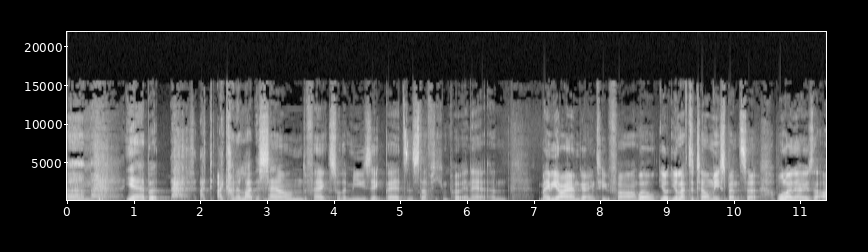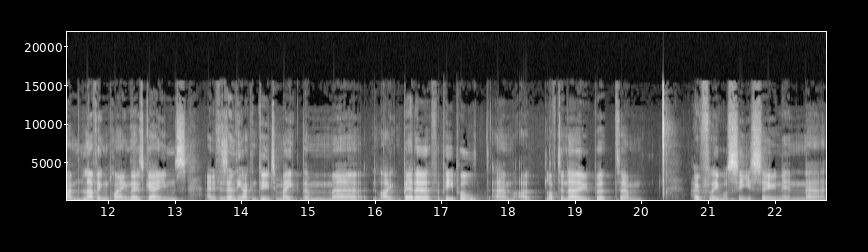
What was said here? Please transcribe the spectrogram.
Um, yeah, but I, I kind of like the sound effects or the music beds and stuff you can put in it. And maybe I am going too far. Well, you'll, you'll have to tell me, Spencer. All I know is that I'm loving playing those games. And if there's anything I can do to make them uh, like better for people, um, I'd love to know. But um, hopefully, we'll see you soon. In uh,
